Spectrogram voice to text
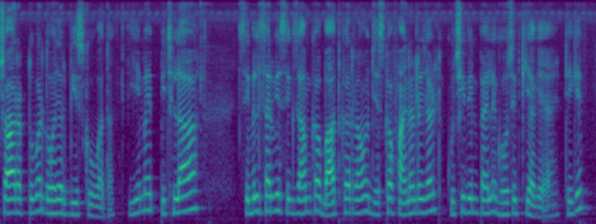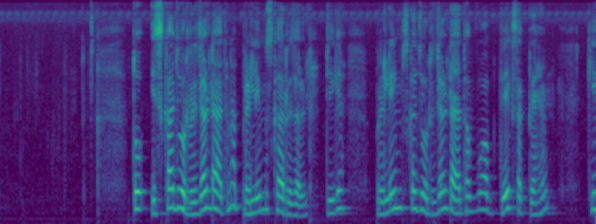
चार अक्टूबर 2020 को हुआ था। ये मैं पिछला सिविल सर्विस एग्ज़ाम का बात कर रहा हूँ जिसका फाइनल रिज़ल्ट कुछ ही दिन पहले घोषित किया गया है। ठीक है? तो इसका जो रिज़ल्ट आया था ना, प्रीलिम्स का रिज़ल्ट, ठीक है? प्रीलिम्स का जो रिज़ल्ट आया था, वो आप देख सकते हैं कि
